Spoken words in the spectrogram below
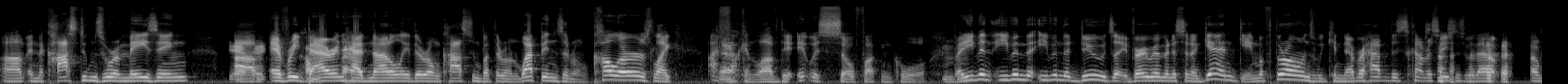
um, and the costumes were amazing. Yeah, um, every Baron back. had not only their own costume but their own weapons, their own colors. Like I Yeah. fucking loved it. It was so fucking cool. Mm-hmm. But even even the even the dudes, like very reminiscent again, Game of Thrones. We can never have these conversations without a,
